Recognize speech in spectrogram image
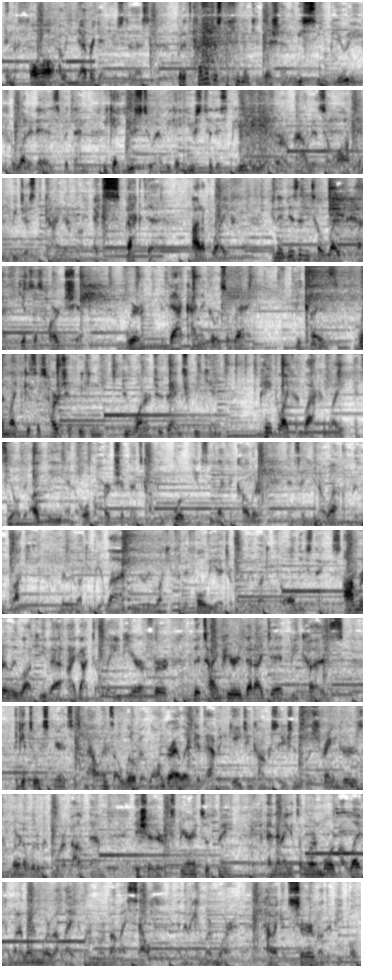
in the fall, I would never get used to this. But it's kind of just the human condition. We see beauty for what it is, but then we get used to it. We get used to this beauty if we're around it so often, we just kind of expect it out of life. And it isn't until life has, gives us hardship where that kind of goes away. Because when life gives us hardship, we can do one or two things. We can paint life in black and white and see all the ugly and all the hardship that's coming, or we can see life in color and say, you know what, I'm really lucky. I'm really lucky to be alive. I'm really lucky for the foliage. I'm really lucky for all these things. I'm really lucky that I got delayed here for the time period that I did because I get to experience those mountains a little bit longer. I like get to have engaging conversations with strangers and learn a little bit more about them. They share their experience with me, and then I get to learn more about life. And when I learn more about life, I learn more about myself, and then I can learn more how I can serve other people.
